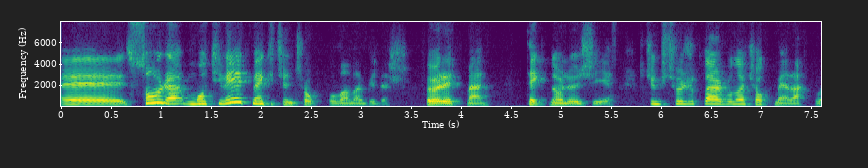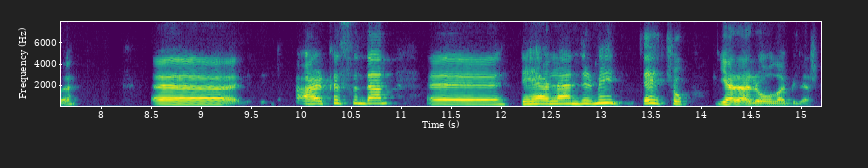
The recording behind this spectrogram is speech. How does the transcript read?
E, sonra motive etmek için çok kullanabilir öğretmen teknolojiyi. Çünkü çocuklar buna çok meraklı. E, arkasından e, değerlendirme de çok yararı olabilir.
